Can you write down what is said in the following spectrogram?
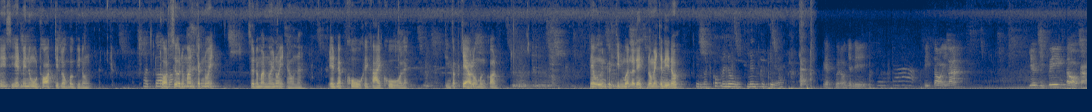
นี่สิเฮ็ดเมนูทอดกินลองเบิ่งพี่น้องทอดก็ทอดเสื้อน้ำมันจักหน่อยเสื้อน้ำมันน้อยๆเอานะเอ็ดแบบโคคล้ายๆโคแหละ กินกับแจ่วลองเบิ่งก่อน แนวอื่นก็กินหมดแล้วเด้น้องแม่จันดีเนาะกินมันครบเมนูนึ่งก็กินแล้วเรียกเพื่อนน้องจันดีก็ปิ้งต่ออีกละเยอะกี่ปิ้งต่อกัน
